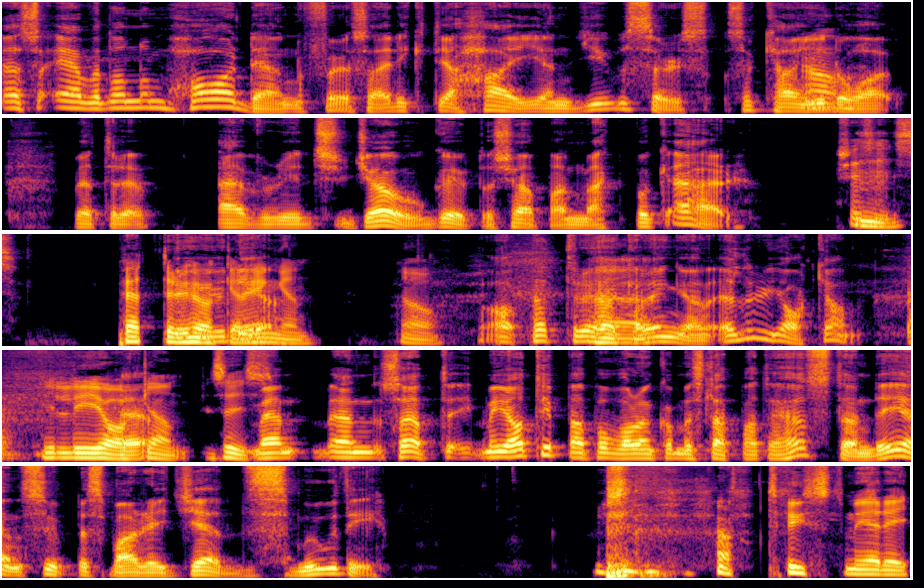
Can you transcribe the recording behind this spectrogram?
alltså, även om de har den för så här riktiga high-end users så kan ju Ja. då vet du, average Joe gå ut och köpa en Macbook Air. Precis. Petter i Hökarängen. Ja, Ja, Petter i Äh. Hökarängen eller i Jakan. eller i Jakan, precis. Men, men, så att, men jag tippar på vad de kommer släppa till hösten. Det är en supersmarrig gäddsmoothie. Tyst med dig.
